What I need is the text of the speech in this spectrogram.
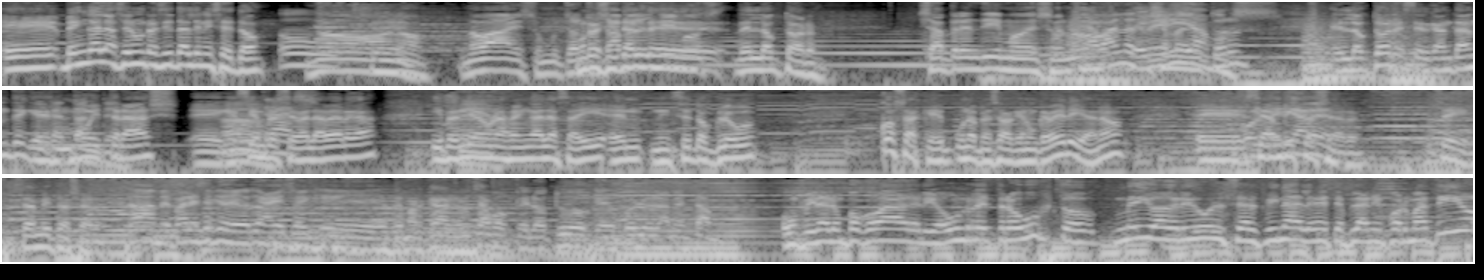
Eh, Bengalas en un recital de Niceto. Oh. No, no, no va eso, muchachos. Un recital de- del doctor. ya aprendimos eso, ¿no? ¿La banda se llama Deberíamos. El doctor es el cantante, que El es cantante. muy trash, eh, que Ah. siempre Trash. se va a la verga. Y prendieron Sí. unas bengalas ahí en Niceto Club. Cosas que uno pensaba que nunca vería, ¿no? Eh, se han visto ayer. Sí, se han visto ayer. No, me parece que de verdad eso hay que remarcar. No seamos pelotudos que después lo lamentamos. Un final un poco agrio, un retrogusto medio agridulce al final en este plan informativo.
